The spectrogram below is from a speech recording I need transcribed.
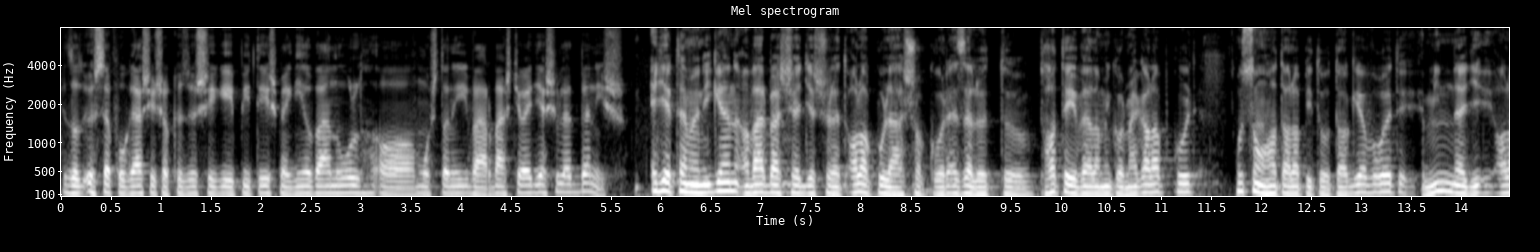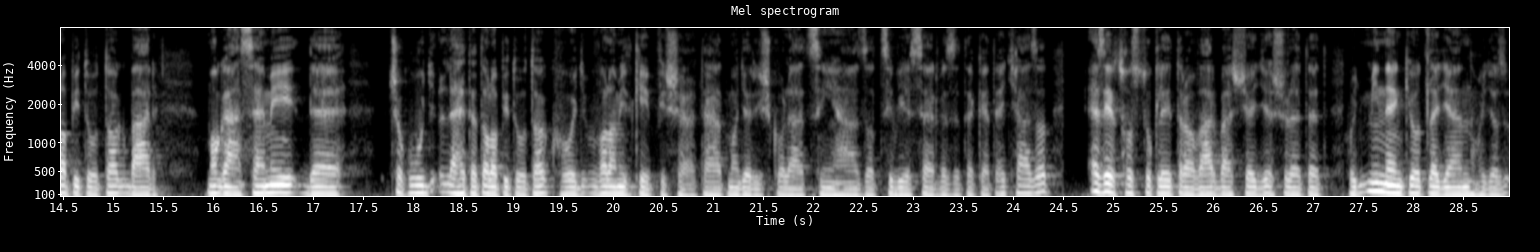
ez az összefogás és a közösségépítés megnyilvánul a mostani Várbástya Egyesületben is? Egyértelműen igen, a Várbástya Egyesület alakulásakor ezelőtt hat évvel, amikor megalakult, 26 alapító tagja volt, mindegy alapító tag, bár magánszemély, de csak úgy lehetett alapítótak, hogy valamit képvisel, tehát magyar iskolát, színházat, civil szervezeteket, egyházat. Ezért hoztuk létre a Várbástya Egyesületet, hogy mindenki ott legyen, hogy az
